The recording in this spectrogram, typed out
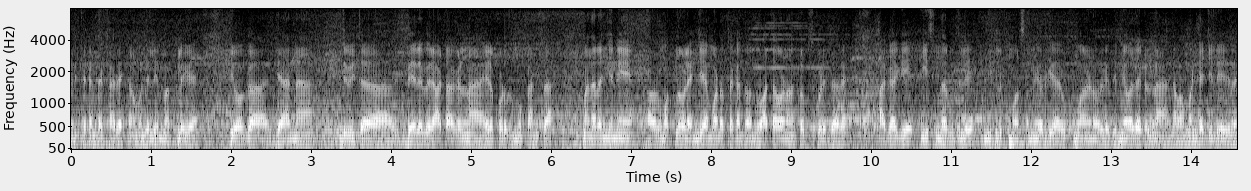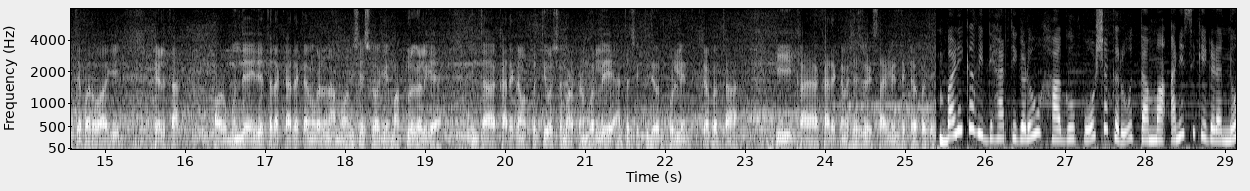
ನಡೀತಕ್ಕಂಥ ಕಾರ್ಯಕ್ರಮದಲ್ಲಿ ಮಕ್ಕಳಿಗೆ ಯೋಗ, ಧ್ಯಾನ ವಿವಿಧ ಬೇರೆ ಬೇರೆ ಆಟಗಳನ್ನ ಹೇಳ್ಕೊಡೋದ್ರ ಮುಖಾಂತರ ಮನೋರಂಜನೆ ಅವ್ರ ಮಕ್ಕಳುಗಳು ಎಂಜಾಯ್ ಮಾಡತಕ್ಕಂಥ ಒಂದು ವಾತಾವರಣ ಕಲ್ಪಿಸ್ಕೊಟ್ಟಿದ್ದಾರೆ ಹಾಗಾಗಿ ಈ ಸಂದರ್ಭದಲ್ಲಿ ನಿಖಿಲ್ ಕುಮಾರಸ್ವಾಮಿ ಅವರಿಗೆ ಕುಮಾರಣ್ಣವರಿಗೆ ಧನ್ಯವಾದಗಳನ್ನ ನಮ್ಮ ಮಂಡ್ಯ ಜಿಲ್ಲೆಯ ಜನತೆ ಪರವಾಗಿ ಹೇಳ್ತಾ, ಅವರು ಮುಂದೆ ಇದೇ ಥರ ಕಾರ್ಯಕ್ರಮಗಳನ್ನ ನಮ್ಮ ವಿಶೇಷವಾಗಿ ಮಕ್ಕಳುಗಳಿಗೆ ಇಂಥ ಕಾರ್ಯಕ್ರಮ ಪ್ರತಿ ವರ್ಷ ಮಾಡ್ಕೊಂಡು ಬರಲಿ ಅಂತ ಶಕ್ತಿ ದೇವರು ಕೊಡಲಿ ಅಂತ ಕೇಳ್ಕೊತಾ ಈ ಕಾರ್ಯಕ್ರಮ ಯಶಸ್ವಿಯಾಗಿ ಸಾಗಲಿ ಅಂತ ಬಳಿಕ ವಿದ್ಯಾರ್ಥಿಗಳು ಹಾಗೂ ಪೋಷಕರು ತಮ್ಮ ಅನಿಸಿಕೆಗಳನ್ನು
